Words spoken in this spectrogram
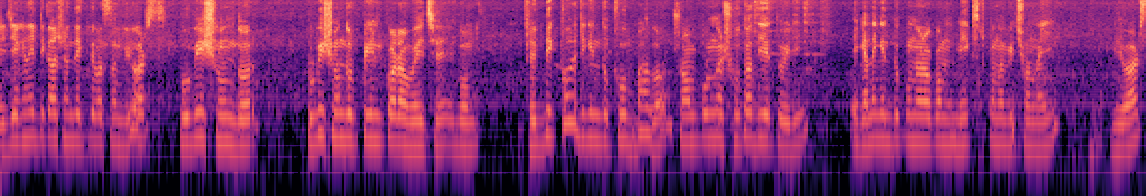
এই যে এখানে একটি কালেকশন দেখতে পাচ্ছেন ভিউয়ার্স খুবই সুন্দর খুবই সুন্দর প্রিন্ট করা হয়েছে এবং ফেব্রিক কোয়ালিটি কিন্তু খুব ভালো, সম্পূর্ণ সুতা দিয়ে তৈরি। এখানে কিন্তু কোনো রকম মিক্সড কোনো কিছু নেই ভিউয়ার্স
